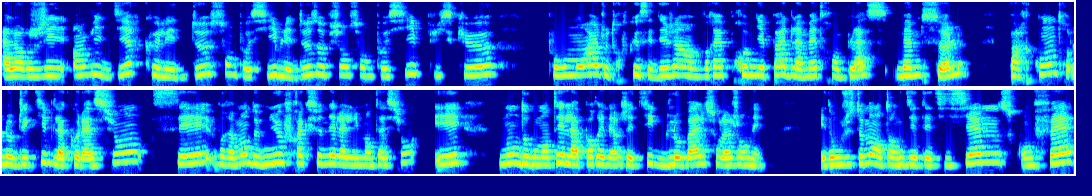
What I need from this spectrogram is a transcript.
Alors j'ai envie de dire que les deux sont possibles, les deux options sont possibles, puisque pour moi, je trouve que c'est déjà un vrai premier pas de la mettre en place, même seule. Par contre, l'objectif de la collation, c'est vraiment de mieux fractionner l'alimentation et non d'augmenter l'apport énergétique global sur la journée. Et donc justement, en tant que diététicienne, ce qu'on fait,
